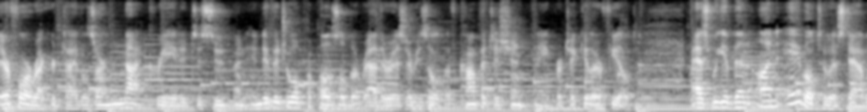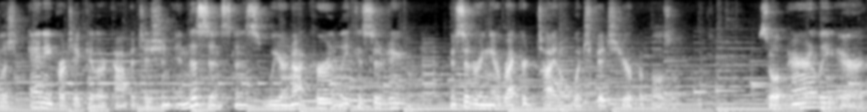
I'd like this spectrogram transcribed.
Therefore, record titles are not created to suit an individual proposal, but rather as a result of competition in a particular field. As we have been unable to establish any particular competition in this instance, we are not currently considering considering a record title which fits your proposal. So apparently, Eric,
